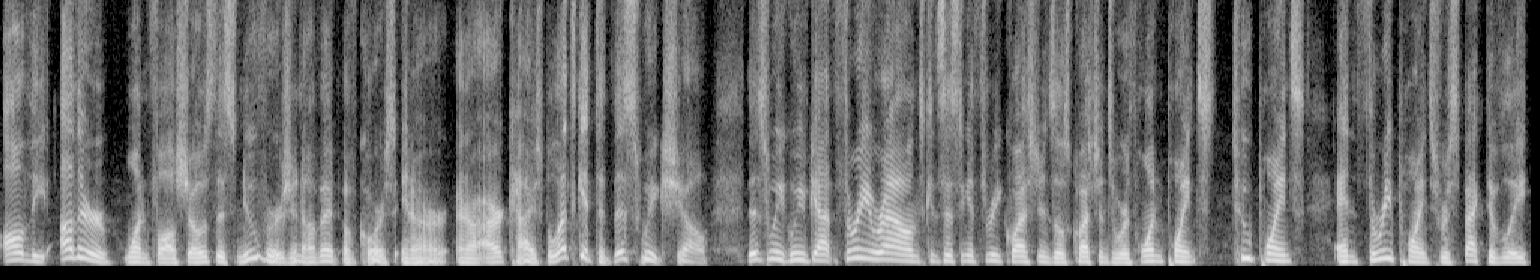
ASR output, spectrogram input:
all the other One Fall shows, this new version of it, of course, in our in our archives. But let's get to this week's show. This week we've got three rounds consisting of three questions. Those questions worth one points, two points, and three points respectively.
